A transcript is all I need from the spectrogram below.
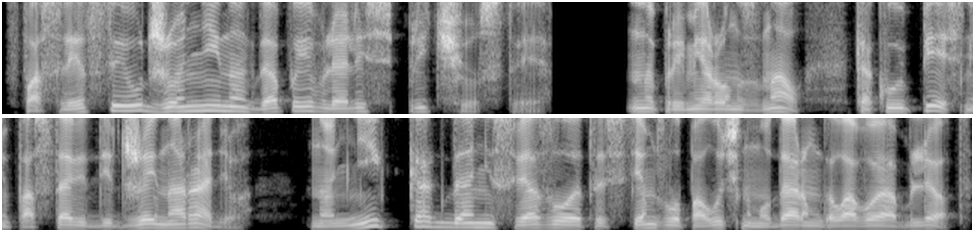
Впоследствии у Джонни иногда появлялись предчувствия. Например, он знал, какую песню поставит диджей на радио, но никогда не связывал это с тем злополучным ударом головой об лед.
